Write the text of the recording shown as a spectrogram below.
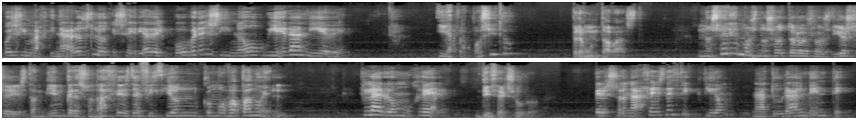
Pues imaginaros lo que sería del pobre si no hubiera nieve. ¿Y a propósito? Pregunta Bast. ¿No seremos nosotros los dioses también personajes de ficción como Papá Noel? Claro, mujer. Dice Xur. Personajes de ficción, naturalmente,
